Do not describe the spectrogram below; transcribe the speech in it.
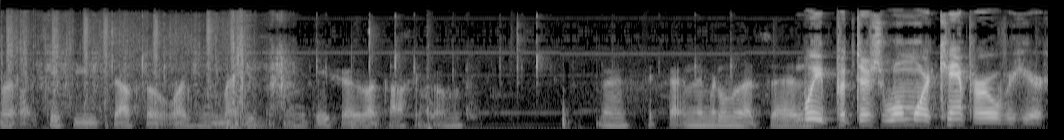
or like safety stuff, so like you might use in case you like caution from. Then stick that in the middle that says. Wait, but there's one more camper over here.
